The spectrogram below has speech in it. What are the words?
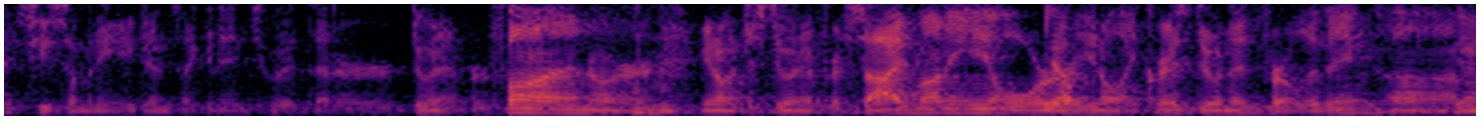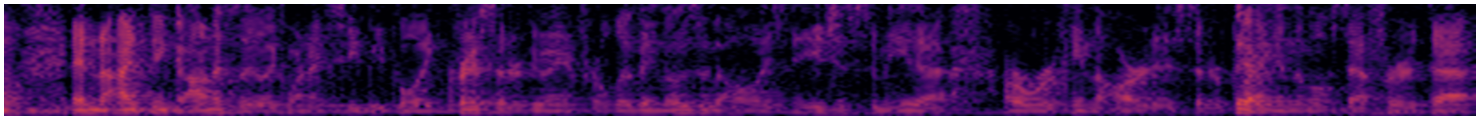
I see so many agents that get into it that are doing it for fun, or you know, just doing it for side money, or Mm-hmm. Yep. you know, like Chris doing it for a living. Um, Yeah. And I think honestly, like when I see people like Chris that are doing it for a living, those are the, always the agents to me that are working the hardest, that are putting are. in the most effort, that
